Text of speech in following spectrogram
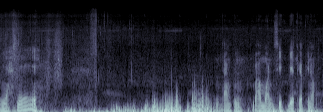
เนี่ยนี่ทางปุ่นบาวมอนสิดเบ็ดครับพี่น้อง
